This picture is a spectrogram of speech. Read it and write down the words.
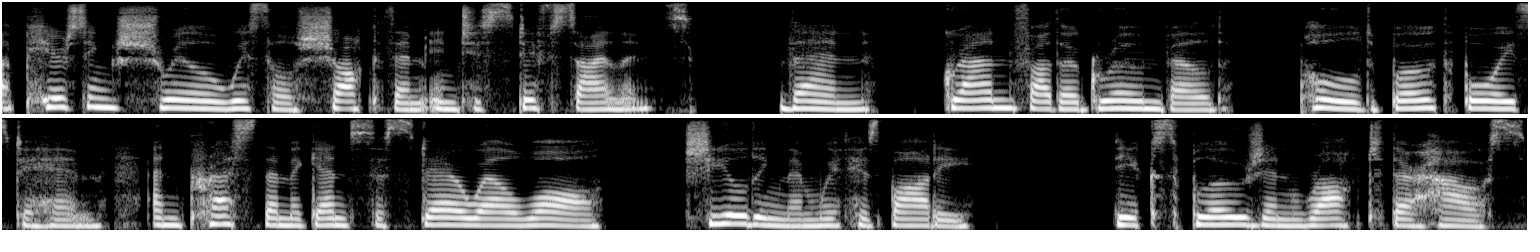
a piercing shrill whistle shocked them into stiff silence. Then, Grandfather Groenveld pulled both boys to him and pressed them against the stairwell wall, shielding them with his body. The explosion rocked their house.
